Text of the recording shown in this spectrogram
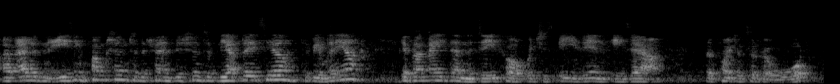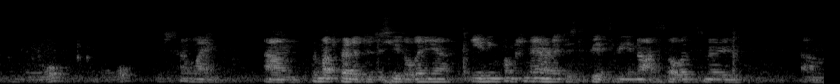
I've added an easing function to the transitions of the updates here to be linear. If I made them the default, which is ease in, ease out, the pointer sort of go whoop, whoop, whoop, which is kind of lame. Um, so much better to just use a linear easing function there, and it just appears to be a nice, solid, smooth um,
